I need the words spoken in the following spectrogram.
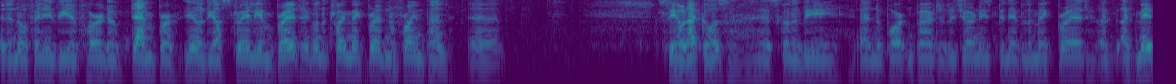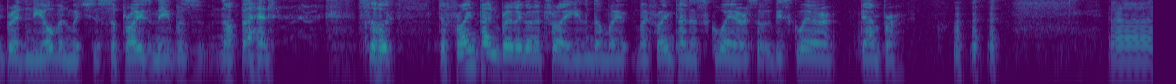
I don't know if any of you have heard of damper. You know the Australian bread. I'm going to try make bread in a frying pan. Uh, see how that goes. It's going to be an important part of the journey is being able to make bread. I've, I've made bread in the oven, which surprised me. It was not bad. so the frying pan bread I'm going to try, even though my, my frying pan is square, so it'll be square damper. uh,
